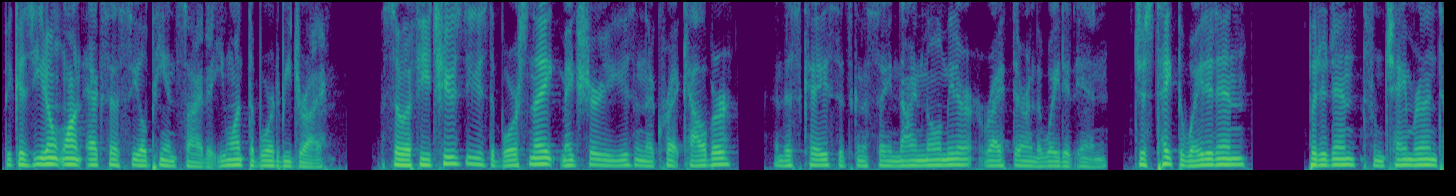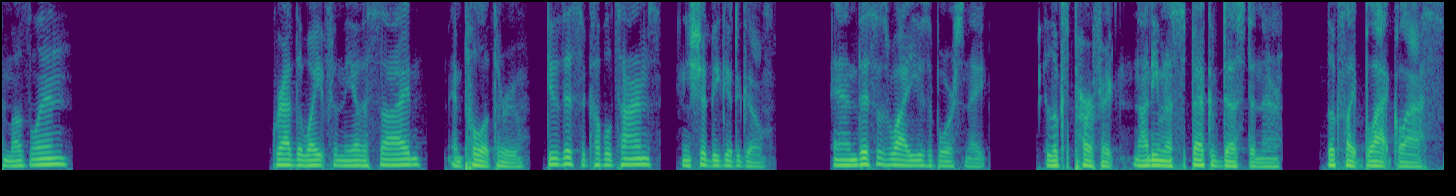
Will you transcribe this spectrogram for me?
because you don't want excess CLP inside it. You want the bore to be dry. So if you choose to use the bore snake, make sure you're using the correct caliber. In this case, it's going to say 9 millimeter right there in the weighted in. Just take the weighted in, put it in from chamber in to muzzle in, grab the weight from the other side, and pull it through. Do this a couple times, and you should be good to go. And this is why I use a bore snake. It looks perfect, not even a speck of dust in there. Looks like black glass.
